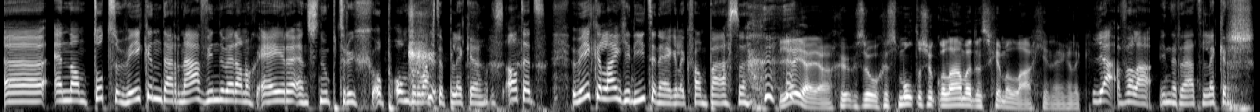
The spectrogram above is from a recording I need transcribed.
Eh, en dan tot weken daarna vinden wij dan nog eieren en snoep terug op onverwachte plekken. Dus altijd wekenlang genieten eigenlijk van Pasen. Ja, ja, ja. Zo gesmolten chocola met een schimmellaagje eigenlijk. ja, voilà, inderdaad, lekker.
